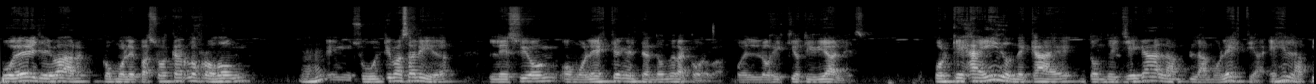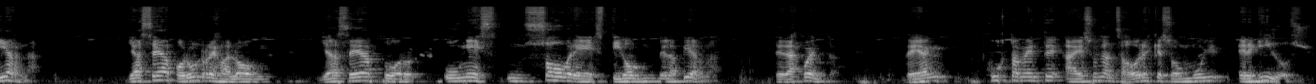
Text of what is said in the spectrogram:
puede llevar, como le pasó a Carlos Rodón en su última salida, lesión o molestia en el tendón de la corva o en los isquiotibiales. Porque es ahí donde cae, donde llega la, la molestia, es en la pierna. Ya sea por un resbalón, ya sea por un, es, un sobreestirón de la pierna. ¿Te das cuenta? Vean justamente a esos lanzadores que son muy erguidos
